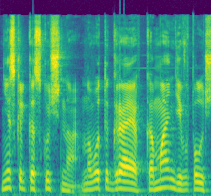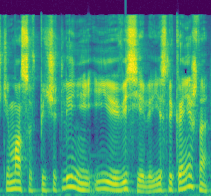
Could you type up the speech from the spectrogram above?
несколько скучна, но вот играя в команде вы получите массу впечатлений и веселья, если, конечно,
